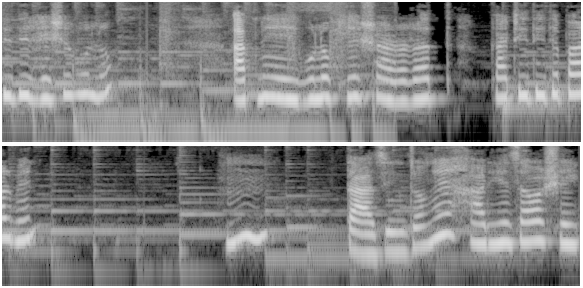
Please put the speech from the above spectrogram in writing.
তিতির হেসে বলল আপনি এইগুলো খেয়ে সারা রাত কাটিয়ে দিতে পারবেন? হুম তাজিংটংয়ে হারিয়ে যাওয়া সেই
